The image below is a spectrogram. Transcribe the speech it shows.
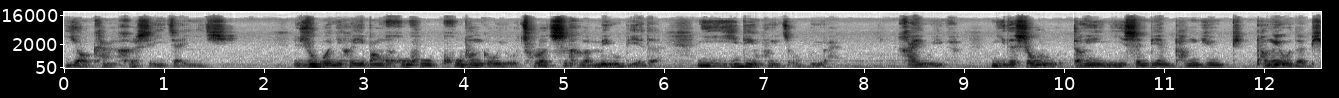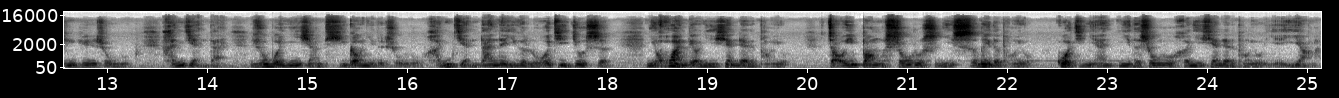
要看和谁在一起。如果你和一帮狐狐狐朋狗友，除了吃喝没有别的，你一定会走不远。还有一个，你的收入等于你身边平均朋友的平均收入。很简单，如果你想提高你的收入，很简单的一个逻辑就是，你换掉你现在的朋友，找一帮收入是你十倍的朋友，过几年你的收入和你现在的朋友也一样了。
